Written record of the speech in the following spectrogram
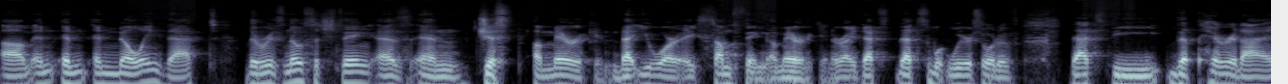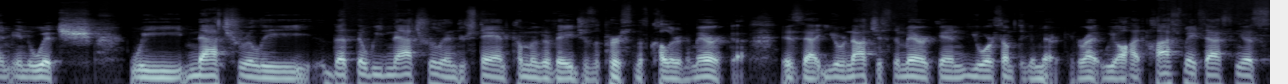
um, and, and, and knowing that there is no such thing as an just American, that you are a something American, right? That's that's what we're sort of that's the the paradigm in which we naturally that, that we naturally understand coming of age as a person of color in America is that you're not just American, you are something American, right? We all had classmates asking us,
